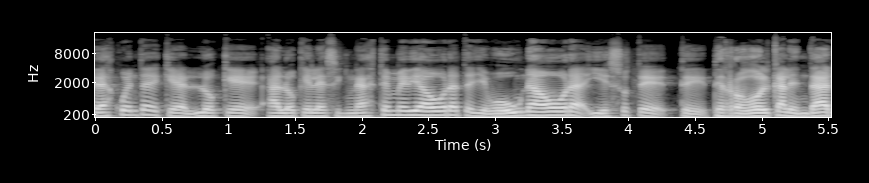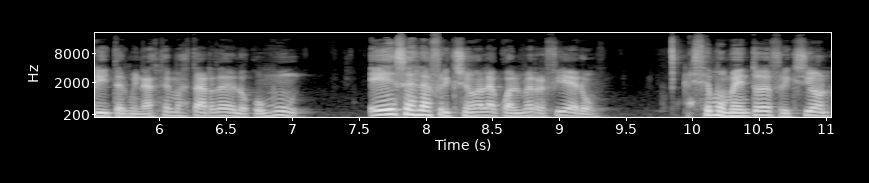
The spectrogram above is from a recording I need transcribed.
te das cuenta de que, a lo que le asignaste media hora te llevó una hora y eso te, rodó el calendario y terminaste más tarde de lo común. Esa es la fricción a la cual me refiero ese momento de fricción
